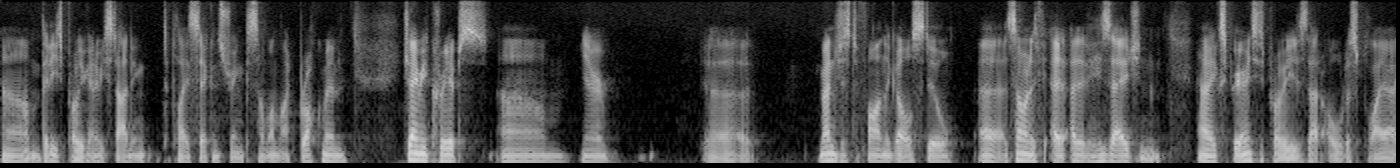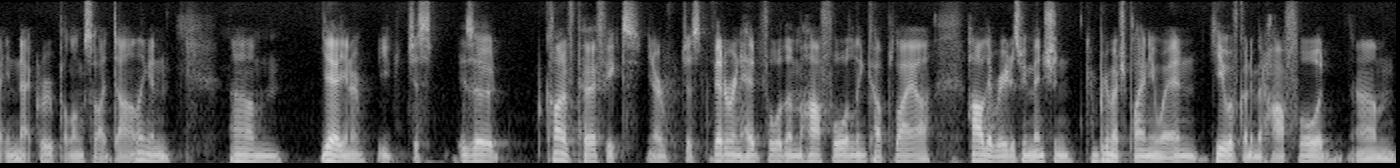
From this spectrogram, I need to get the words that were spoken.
um, but he's probably going to be starting to play second string to someone like Brockman. Jamie Cripps, um, you know, uh, manages to find the goals still uh, someone at, at, his age and uh, experience, he's probably is that oldest player in that group alongside Darling. And um, yeah, you know, he just is a kind of perfect, you know, just veteran head for them, half forward link up player. Harley Reid, as we mentioned, can pretty much play anywhere. And here we've got him at half forward. Um,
